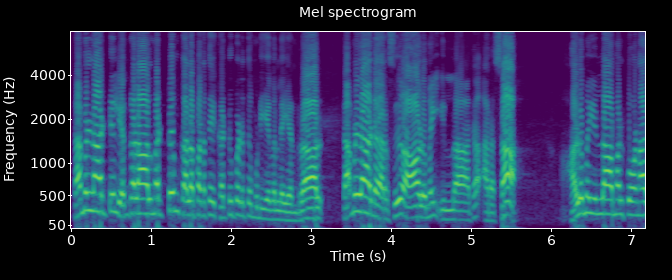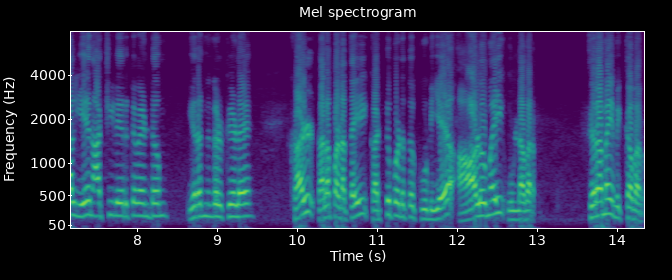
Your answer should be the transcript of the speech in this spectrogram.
தமிழ்நாட்டில் எங்களால் மட்டும் கலப்படத்தை கட்டுப்படுத்த முடியவில்லை என்றால் தமிழ்நாடு அரசு ஆளுமை இல்லாத அரசா? ஆளுமை இல்லாமல் போனால் ஏன் ஆட்சியில் இருக்க வேண்டும்? இறங்குங்கள் கீழே. கள் கலப்படத்தை கட்டுப்படுத்தக்கூடிய ஆளுமை உள்ளவர் திறமை மிக்கவர்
